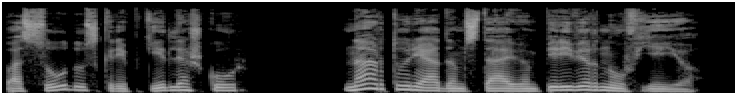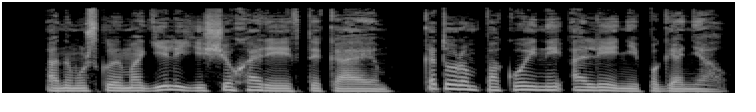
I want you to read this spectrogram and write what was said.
посуду, скребки для шкур. Нарту рядом ставим, перевернув ее. А на мужской могиле еще хорей втыкаем, которым покойный оленей погонял.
